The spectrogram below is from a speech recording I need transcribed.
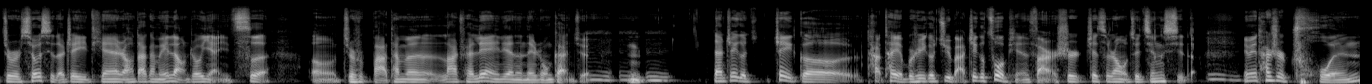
就是休息的这一天，然后大概每两周演一次，呃就是把他们拉出来练一练的那种感觉，嗯嗯嗯但这个这个它它也不是一个剧吧，这个作品反而是这次让我最惊喜的，嗯因为它是纯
